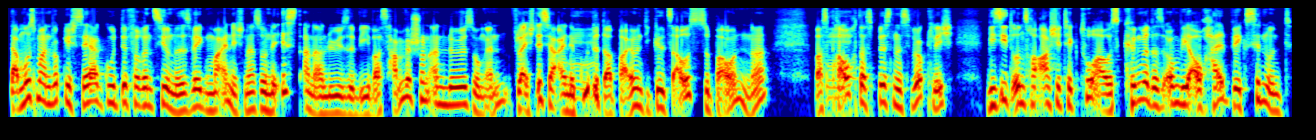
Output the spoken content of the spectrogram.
Da muss man wirklich sehr gut differenzieren. Und deswegen meine ich, ne, so eine Ist-Analyse wie, was haben wir schon an Lösungen? Vielleicht ist ja eine mhm. gute dabei und die gilt es auszubauen. Ne? Was mhm. braucht das Business wirklich? Wie sieht unsere Architektur aus? Können wir das irgendwie auch halbwegs hin und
